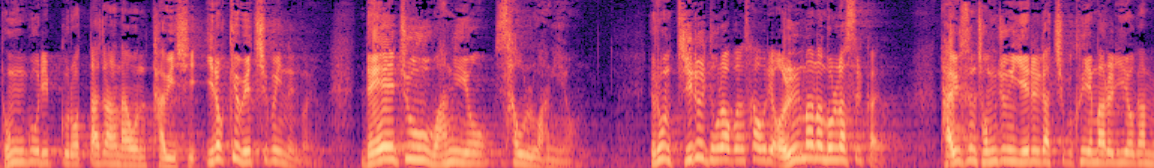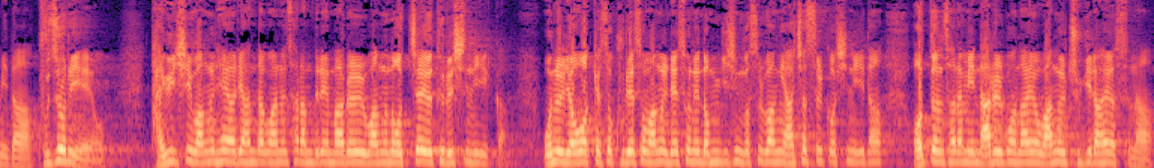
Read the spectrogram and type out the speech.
동굴 입구로 따라 나온 다윗이 이렇게 외치고 있는 거예요. 내 주 왕이요 사울 왕이요. 여러분 뒤를 돌아본 사울이 얼마나 놀랐을까요? 다윗은 정중히 예를 갖추고 그의 말을 이어갑니다. 구절이에요. 다윗이 왕을 헤아려 한다고 하는 사람들의 말을 왕은 어찌하여 들으시니까? 오늘 여호와께서 굴에서 왕을 내 손에 넘기신 것을 왕이 아셨을 것이니이다. 어떤 사람이 나를 권하여 왕을 죽이라 하였으나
